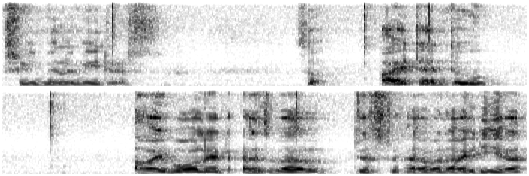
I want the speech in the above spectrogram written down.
3 millimeters so I tend to eyeball it as well just to have an idea.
